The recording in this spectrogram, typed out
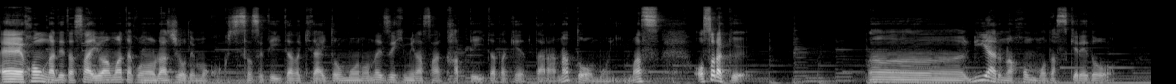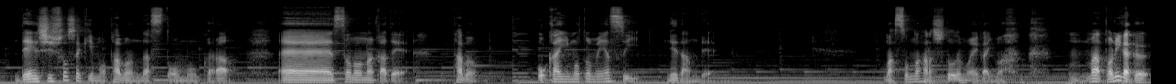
えー、本が出た際はまたこのラジオでも告知させていただきたいと思うので、ぜひ皆さん買っていただけたらなと思います。おそらく、うーん、リアルな本も出すけれど、電子書籍も多分出すと思うから、えー、その中で多分お買い求めやすい値段でまあそんな話どうでもええか今 うん、まあとにかく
